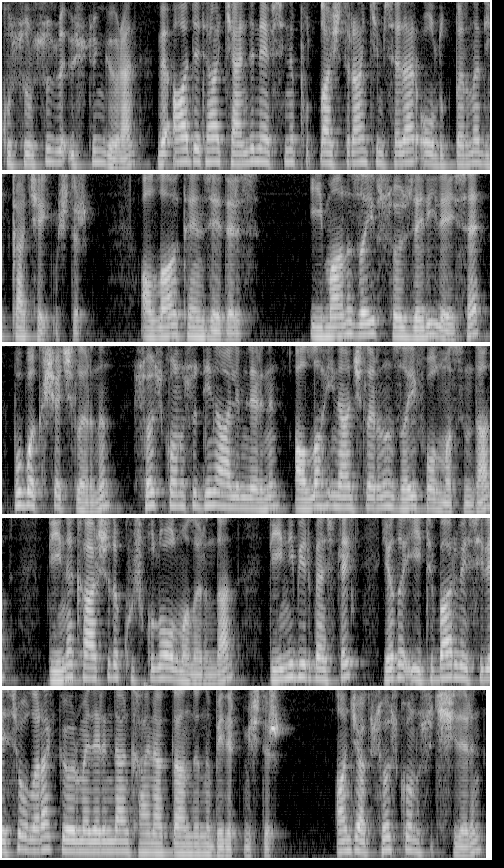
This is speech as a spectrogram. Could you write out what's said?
kusursuz ve üstün gören ve adeta kendi nefsini putlaştıran kimseler olduklarına dikkat çekmiştir. Allah'ı tenzih ederiz. İmanı zayıf sözleriyle ise bu bakış açılarının söz konusu din alimlerinin Allah inançlarının zayıf olmasından, dine karşı da kuşkulu olmalarından, dini bir meslek ya da itibar vesilesi olarak görmelerinden kaynaklandığını belirtmiştir. Ancak söz konusu kişilerin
